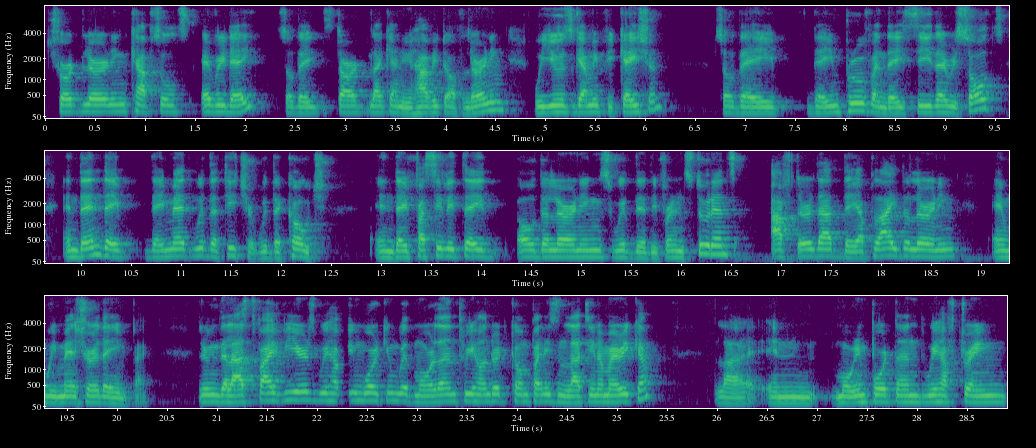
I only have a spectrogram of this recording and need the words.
short learning capsules every day so they start like a new habit of learning. We use gamification, so they they improve and they see the results, and then they they met with the teacher, with the coach, and they facilitate all the learnings with the different students. After that, they apply the learning, and we measure the impact. During the last five years, we have been working with more than 300 companies in Latin America. In more important, we have trained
